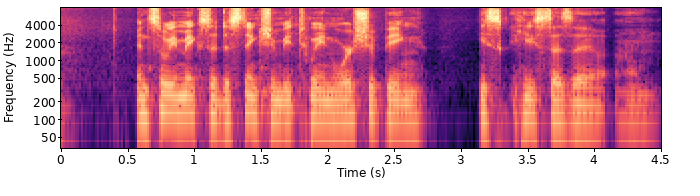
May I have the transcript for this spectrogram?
and so he makes a distinction between worshiping. He's, he says a um,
